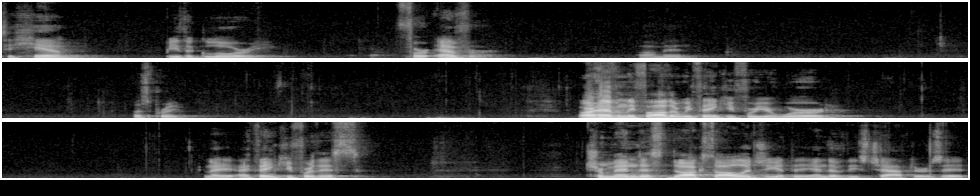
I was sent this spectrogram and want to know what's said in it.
To him be the glory forever. Amen. Let's pray. Our Heavenly Father, we thank you for your word. And I, I, thank you for this tremendous doxology at the end of these chapters. It,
